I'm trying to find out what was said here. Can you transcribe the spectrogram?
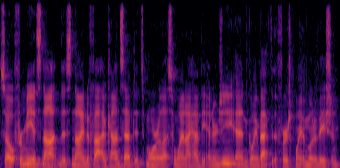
so for me, it's not this nine to five concept. It's more or less when I have the energy. And going back to the first point of motivation.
